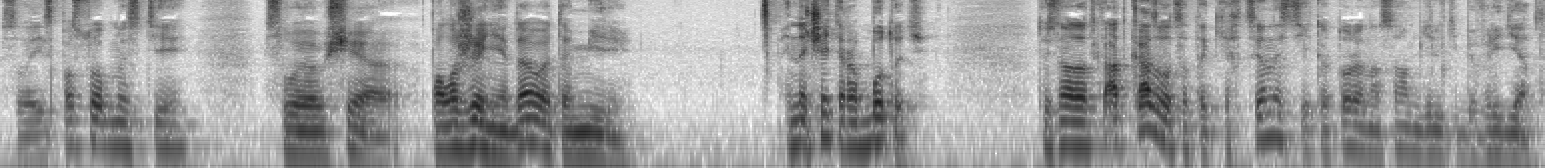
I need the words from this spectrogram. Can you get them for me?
свои способности, свое вообще положение да, в этом мире и начать работать. То есть надо отказываться от таких ценностей, которые на самом деле тебе вредят.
